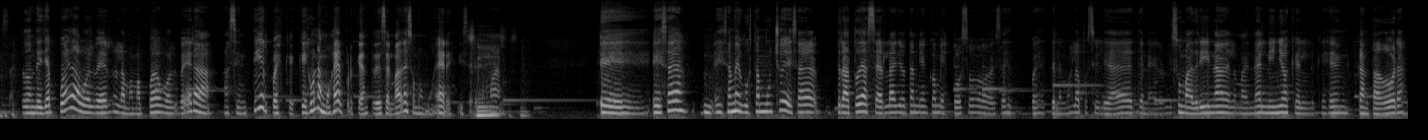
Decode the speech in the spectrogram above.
exacto. Donde ella pueda volver, la mamá pueda volver a, sentir, pues, que, es una mujer, porque antes de ser madre somos mujeres y seres humanos. Eh, esa, esa me gusta mucho y esa trato de hacerla yo también con mi esposo. A veces pues tenemos la posibilidad de tener su madrina, de la madrina del niño, que, que es encantadora.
